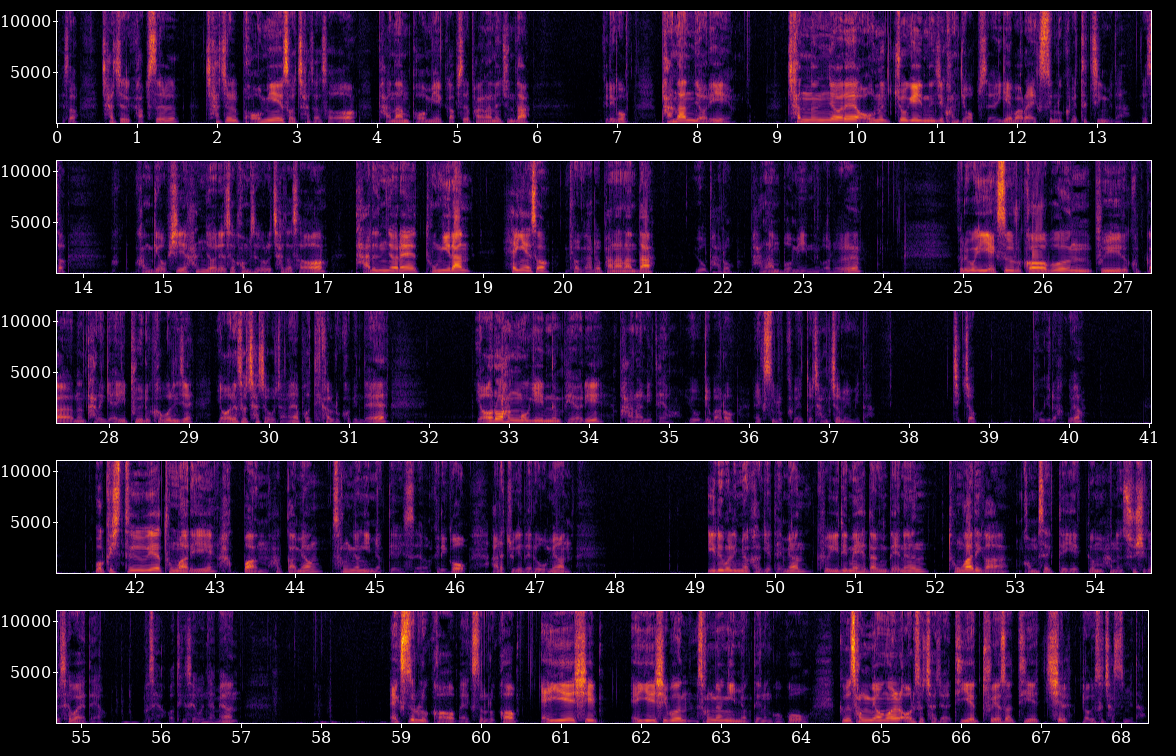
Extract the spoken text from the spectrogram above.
그래서 찾을 값을 찾을 범위에서 찾아서 반환 범위의 값을 반환해 준다. 그리고 반환열이 찾는 열에 어느 쪽에 있는지 관계없어요. 이게 바로 엑스루컵의 특징입니다. 그래서 관계없이 한 열에서 검색으로 찾아서 다른 열에 동일한 행에서 결과를 반환한다. 요 바로 반환 범위에 있는 거를 그리고 이 X루컵은 V루컵과는 다르게 이 V루컵은 이제 열에서 찾아오잖아요. 버티칼 루컵인데 여러 항목이 있는 배열이 반환이 돼요. 요게 바로 X루컵의 또 장점입니다. 직접 보기를 하고요. 워크시트의 동아리 학번, 학과명, 성명이 입력되어 있어요. 그리고 아래쪽에 내려오면 이름을 입력하게 되면 그 이름에 해당되는 동아리가 검색되게끔 하는 수식을 세워야 돼요. 보세요. 어떻게 세웠냐면 xlookup, xlookup, a의 10, a의 10은 성명이 입력되는 거고 그 성명을 어디서 찾아요? 뒤에 2에서 뒤에 7 여기서 찾습니다.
